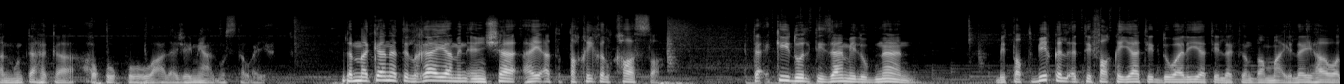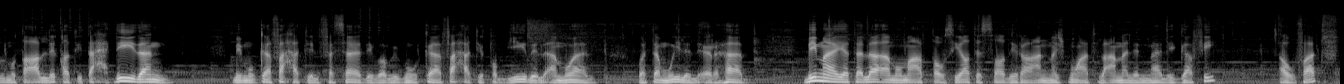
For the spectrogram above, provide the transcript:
المنتهكة حقوقه على جميع المستويات. لما كانت الغاية من إنشاء هيئة التحقيق الخاصة تأكيد التزام لبنان بتطبيق الاتفاقيات الدولية التي انضم إليها والمتعلقة تحديدا بمكافحة الفساد وبمكافحة تبييض الأموال وتمويل الإرهاب بما يتلائم مع التوصيات الصادرة عن مجموعة العمل المالي جافي أو فاتف.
